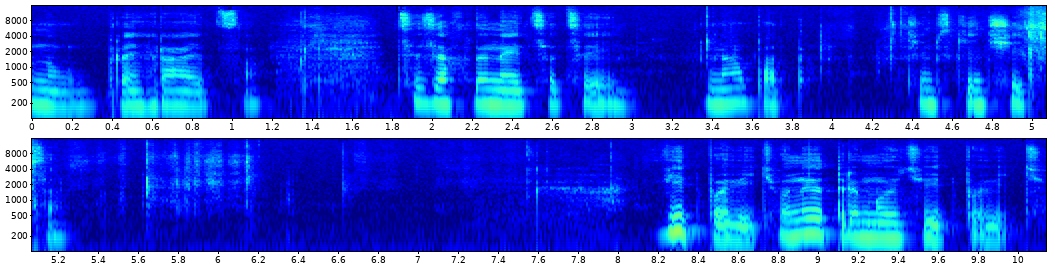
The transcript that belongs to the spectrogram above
ну, проіграється. Це захлинеться цей напад. Чим скінчиться? Відповідь. Вони отримують відповідь.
